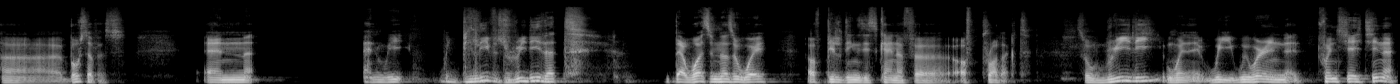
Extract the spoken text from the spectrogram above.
uh, both of us, and and we we believed really that there was another way of building this kind of uh, of product. So really, when we we were in 2018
